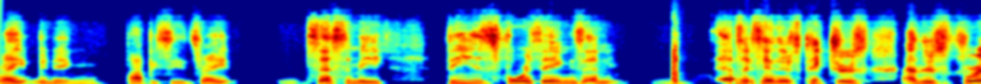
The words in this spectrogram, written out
right? Meaning poppy seeds, right? Sesame. These four things, and as I say, there's pictures and there's for,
